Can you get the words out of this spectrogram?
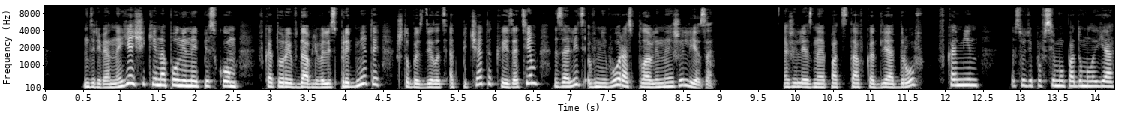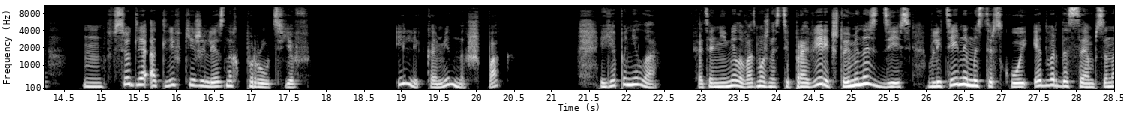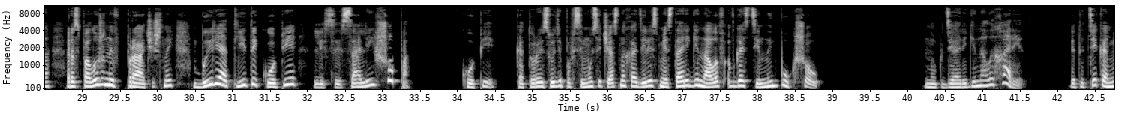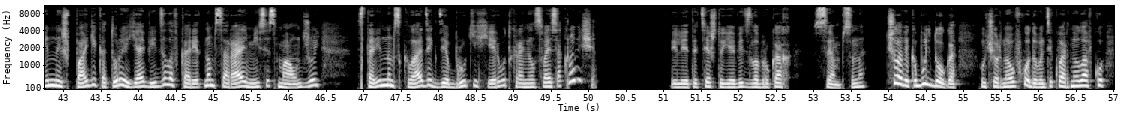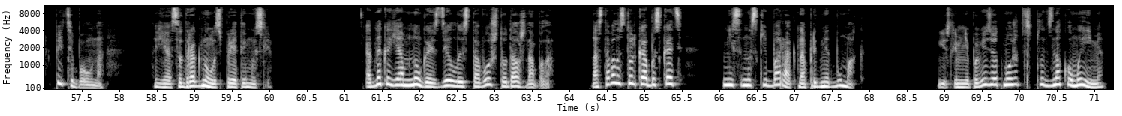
Деревянные ящики, наполненные песком, в которые вдавливались предметы, чтобы сделать отпечаток и затем залить в него расплавленное железо. Железная подставка для дров в камин, судя по всему, подумала я, все для отливки железных прутьев. Или каминных шпаг. И я поняла, хотя не имела возможности проверить, что именно здесь, в литейной мастерской Эдварда Сэмпсона, расположенной в прачечной, были отлиты копии Лисы Салли и Шопа. Копии, которые, судя по всему, сейчас находились вместо оригиналов в гостиной Букшоу. Но где оригиналы Харриет? Это те каминные шпаги, которые я видела в каретном сарае миссис Маунджой, старинном складе, где Бруки Хервуд хранил свои сокровища? Или это те, что я видела в руках Сэмпсона, человека-бульдога, у черного входа в антикварную лавку Петтибоуна. Я содрогнулась при этой мысли. Однако я многое сделала из того, что должна была. Оставалось только обыскать Нисоновский барак на предмет бумаг. Если мне повезет, может всплыть знакомое имя.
